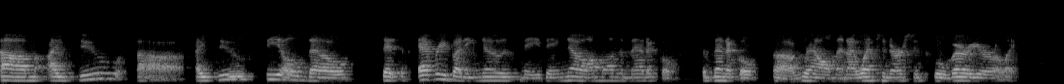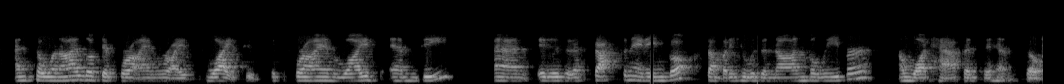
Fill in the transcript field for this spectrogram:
Um, I do uh, I do feel though that if everybody knows me, they know I'm on the medical the medical uh, realm, and I went to nursing school very early. And so when I looked at Brian Rice, Weiss, it's, it's Brian Weiss, MD, and it is a fascinating book. Somebody who was a non-believer and what happened to him. So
